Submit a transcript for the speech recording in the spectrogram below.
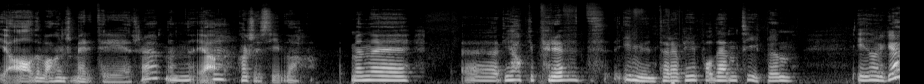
Ja, det var kanskje mer tre, tror jeg. Men ja, kanskje syv, da. Men eh, eh, de har ikke prøvd immunterapi på den typen i Norge.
